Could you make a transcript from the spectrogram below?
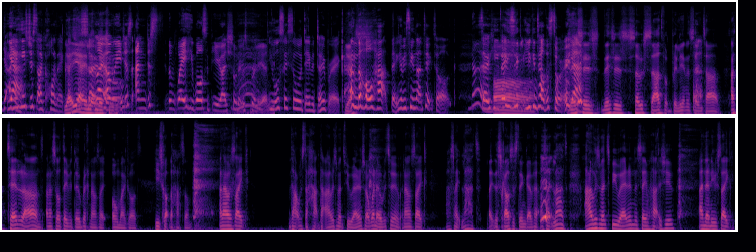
Yeah, I mean, he's just iconic. Yeah, like, yeah, so Like, and we just and just the way he was with you, I just thought it was brilliant. You also saw David Dobrik Yes. and the whole hat thing. Have you seen that TikTok? no. So he basically, you can tell the story. Yeah. This is this is so sad but brilliant at the same time. I turned around and I saw David Dobrik and I was like, oh my god, he's got the hat on, and I was like, that was the hat that I was meant to be wearing. So I went over to him and I was like. I was like, lad, like the scousest thing ever. I was like, lad, I was meant to be wearing the same hat as you. And then he was like,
